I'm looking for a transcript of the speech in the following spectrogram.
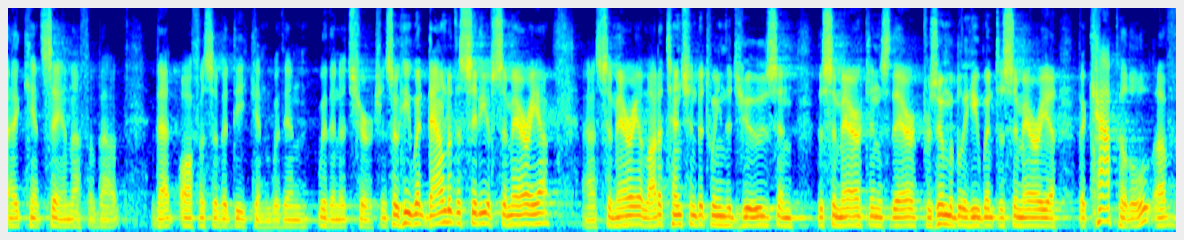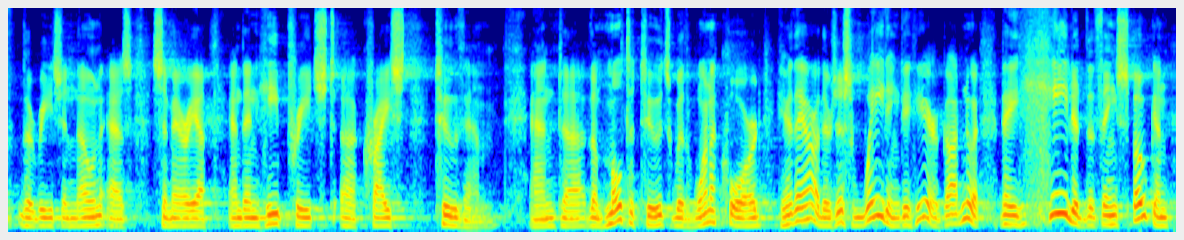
I can't say enough about that office of a deacon within, within a church. And so he went down to the city of Samaria. Uh, Samaria, a lot of tension between the Jews and the Samaritans there. Presumably, he went to Samaria, the capital of the region known as Samaria, and then he preached uh, Christ to them. And uh, the multitudes, with one accord, here they are. They're just waiting to hear. God knew it. They heeded the things spoken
